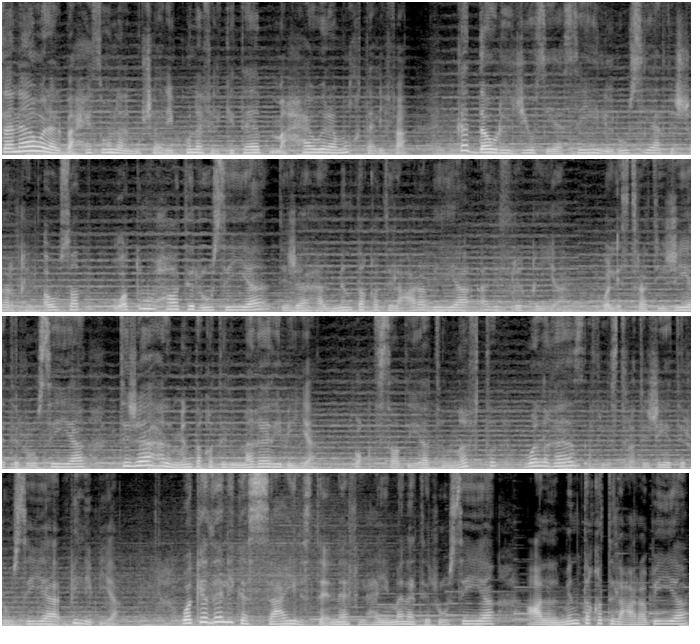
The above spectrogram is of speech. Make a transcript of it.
تناول الباحثون المشاركون في الكتاب محاور مختلفة كالدور الجيوسياسي لروسيا في الشرق الأوسط والطموحات الروسية تجاه المنطقة العربية الإفريقية والاستراتيجية الروسية تجاه المنطقة المغاربية واقتصاديات النفط والغاز في الاستراتيجية الروسية بليبيا وكذلك السعي لاستئناف الهيمنة الروسية على المنطقة العربية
